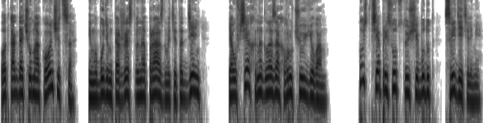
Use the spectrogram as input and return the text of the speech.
Вот когда чума кончится, и мы будем торжественно праздновать этот день, я у всех на глазах вручу ее вам. Пусть все присутствующие будут свидетелями.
